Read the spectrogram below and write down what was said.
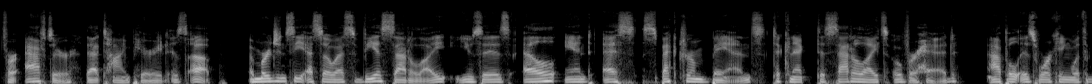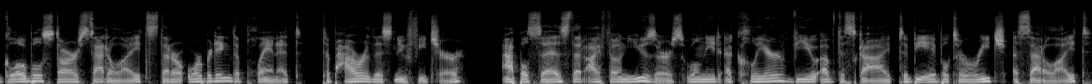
for after that time period is up. Emergency SOS via satellite uses L and S spectrum bands to connect to satellites overhead. Apple is working with Globalstar satellites that are orbiting the planet to power this new feature. Apple says that iPhone users will need a clear view of the sky to be able to reach a satellite,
